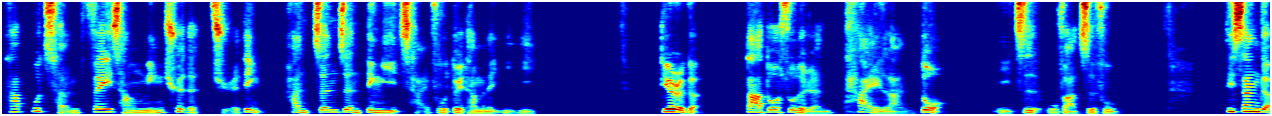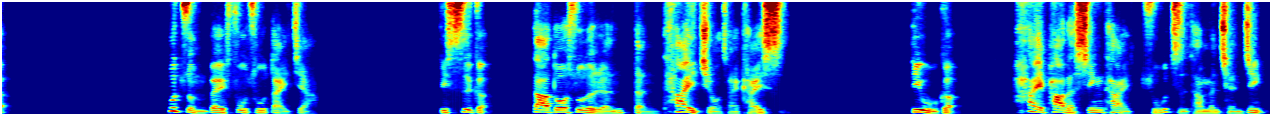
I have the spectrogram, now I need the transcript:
他不曾非常明确的决定和真正定义财富对他们的意义。第二个，大多数的人太懒惰，以致无法致富。第三个，不准备付出代价。第四个。大多数的人等太久才开始。第五个，害怕的心态阻止他们前进。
